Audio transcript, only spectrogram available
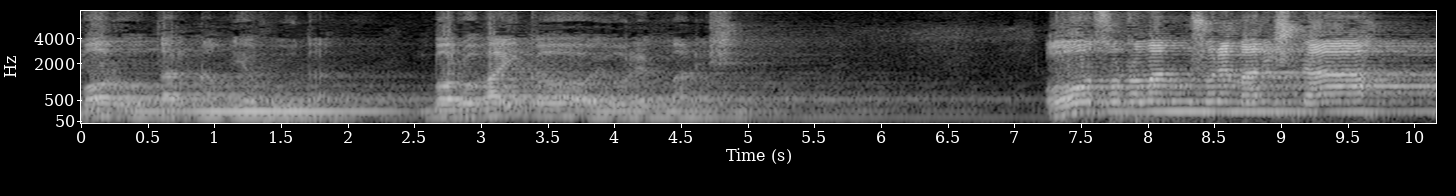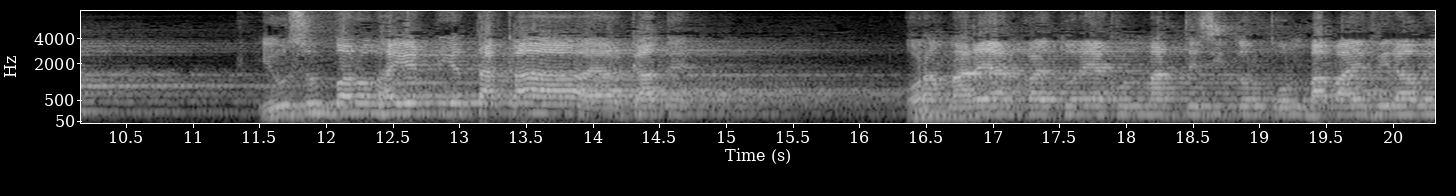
বড়, তার নাম ইহুদা বড় ভাই কয়, ওরে মারিস না। ও ছোট মানুষ, ওরে মারিস না। ইউসুফ বড় ভাইয়ের দিয়ে তাকায় আর কাঁদে। ওরা মারে আর কয়, তোরে এখন মারতেছি, তোর কোন বাবায় ফিরাবে?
